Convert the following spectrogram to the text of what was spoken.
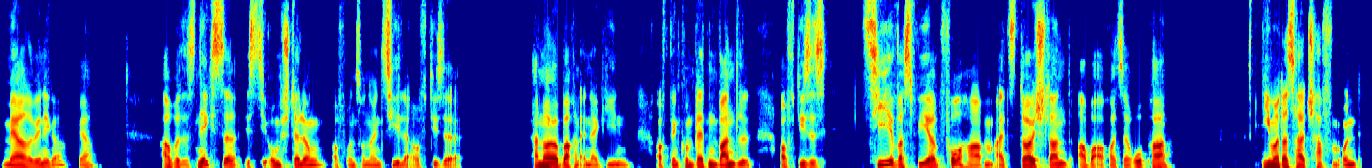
mehr oder weniger. Ja, aber das nächste ist die Umstellung auf unsere neuen Ziele, auf diese erneuerbaren Energien, auf den kompletten Wandel, auf dieses Ziel, was wir vorhaben als Deutschland, aber auch als Europa, wie wir das halt schaffen. Und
